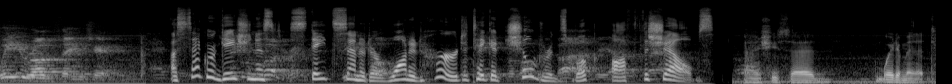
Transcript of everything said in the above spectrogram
we run things here. A segregationist state senator wanted her to take a children's book off the shelves. And she said, wait a minute.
